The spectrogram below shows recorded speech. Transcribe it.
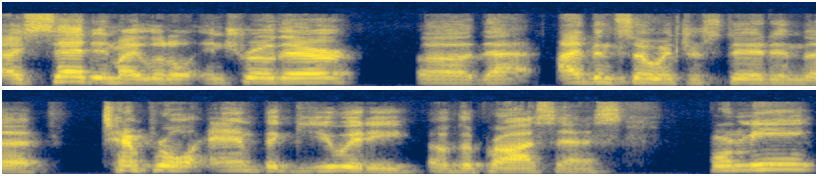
I said in my little intro there uh, that I've been so interested in the temporal ambiguity of the process. For me,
